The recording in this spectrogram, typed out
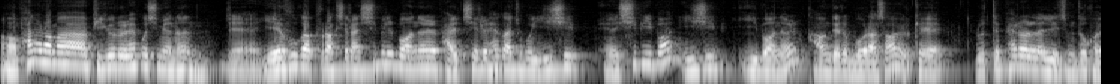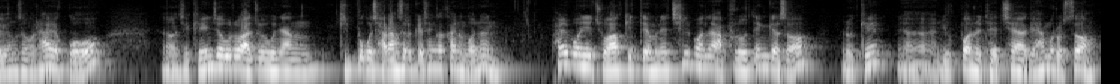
어, 파노라마 비교를 해보시면은 이제 예후가 불확실한 11번을 발치를 해가지고 20, 예, 12번, 22번을 가운데로 몰아서 이렇게 루트 패럴렐리즘도 거의 형성을 하였고 어, 제 개인적으로 아주 그냥 기쁘고 자랑스럽게 생각하는 거는 8번이 좋았기 때문에 7번을 앞으로 당겨서 이렇게 어, 6번을 대체하게 함으로써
